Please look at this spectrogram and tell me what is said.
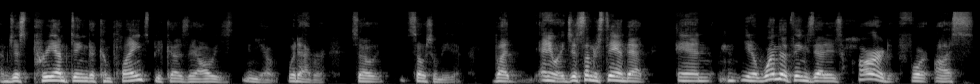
I'm just preempting the complaints because they always, you know, whatever. So social media. But anyway, just understand that. And you know, one of the things that is hard for us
